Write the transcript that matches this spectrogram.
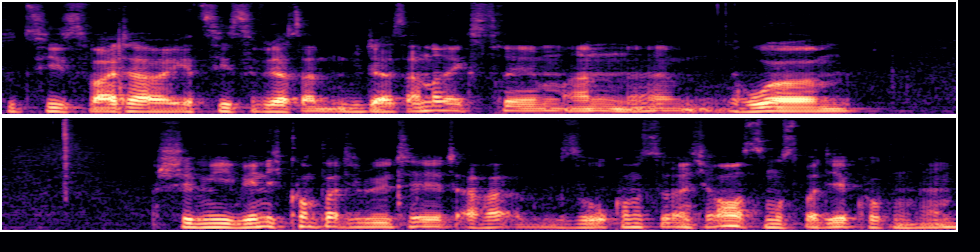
du ziehst weiter, jetzt ziehst du wieder das, wieder das andere Extrem an, ne? hohe Chemie, wenig Kompatibilität, aber so kommst du da nicht raus, du musst bei dir gucken. Ne?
